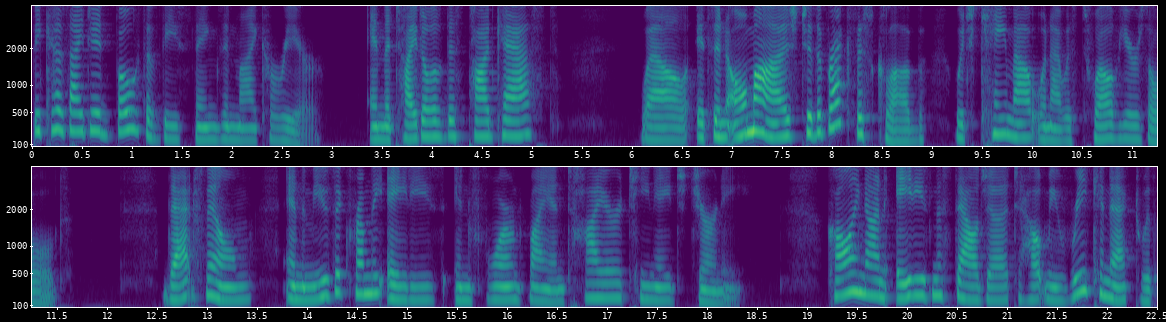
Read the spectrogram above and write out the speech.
because I did both of these things in my career. And the title of this podcast? Well, it's an homage to The Breakfast Club, which came out when I was 12 years old. That film and the music from the 80s informed my entire teenage journey. Calling on 80s nostalgia to help me reconnect with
